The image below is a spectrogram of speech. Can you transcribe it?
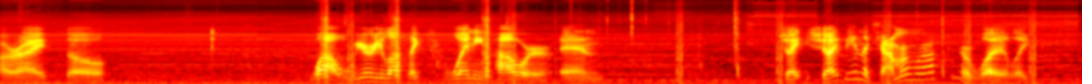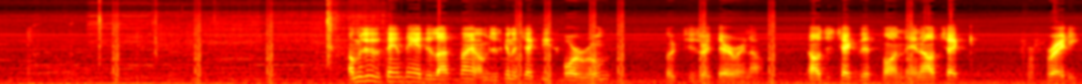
alright, so... Wow, we already lost like 20 power, and... Should I, should I be in the camera more often, or what? Like... I'm gonna do the same thing I did last time. I'm just gonna check these four rooms. Look, she's right there right now. I'll just check this one, and I'll check for Freddy.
